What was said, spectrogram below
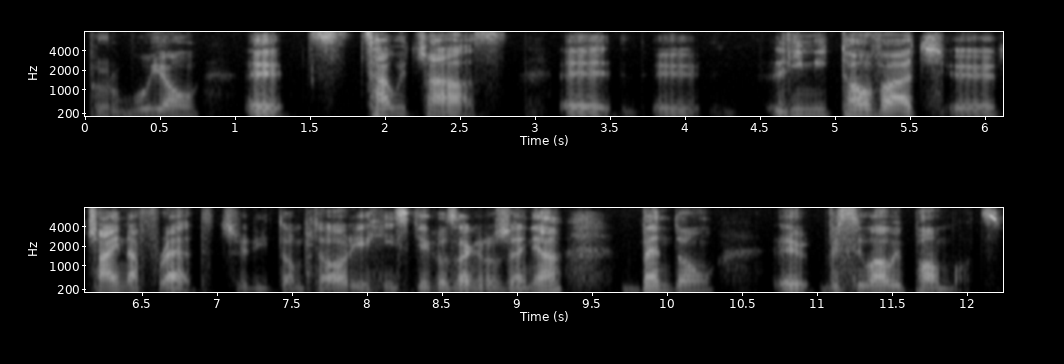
próbują e, cały czas e, limitować China threat, czyli tą teorię chińskiego zagrożenia, będą wysyłały pomoc.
